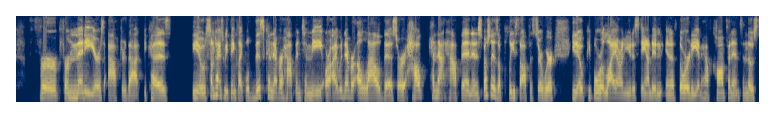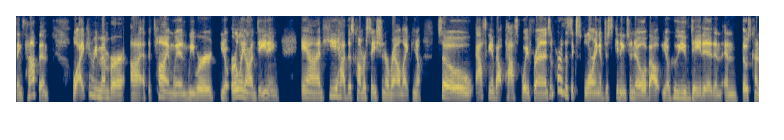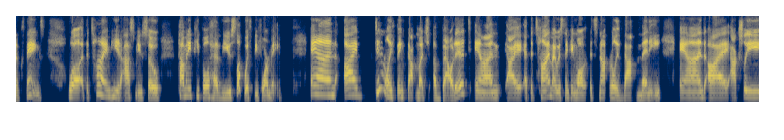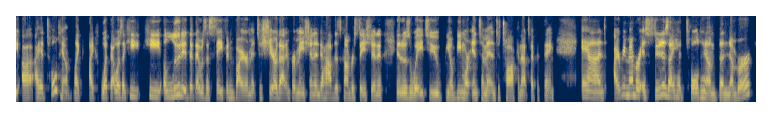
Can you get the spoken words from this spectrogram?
for for many years after that because you know sometimes we think like well this can never happen to me or i would never allow this or how can that happen? And especially as a police officer where you know people rely on you to stand in, in authority and have confidence and those things happen. Well i can remember uh, at the time when we were you know early on dating and he had this conversation around like you know so asking about past boyfriends and part of this exploring of just getting to know about you know who you've dated and and those kind of things. Well at the time he had asked me so how many people have you slept with before me? And i didn't really think that much about it. And i at the time i was thinking well it's not really that many. And i actually uh, i had told him like like what that was. Like he he alluded that that was a safe environment to share that information and to have this conversation. And, and it was a way to you know be more intimate and to talk and that type of thing. And i remember as soon as i had told him the number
